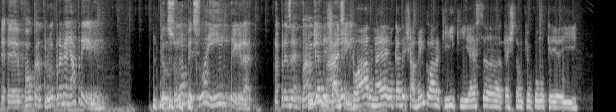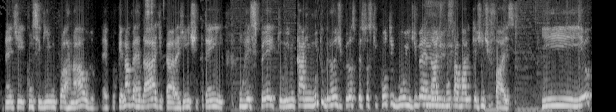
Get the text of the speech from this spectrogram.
é, é, falcatrua para ganhar prêmio. Eu sou uma pessoa íntegra para preservar a Eu minha quero deixar bem imagem. claro, né? Eu quero deixar bem claro aqui que essa questão que eu coloquei aí, né, de conseguir um pro Arnaldo, é porque, na verdade, cara, a gente tem um respeito e um carinho muito grande pelas pessoas que contribuem de verdade com o trabalho que a gente faz. E eu,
